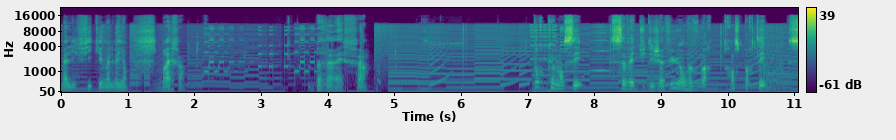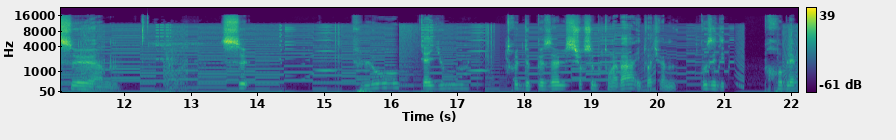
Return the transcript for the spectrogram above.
maléfique et malveillant. Bref. Bref. Pour commencer, ça va être du déjà vu. On va vouloir transporter ce... euh, ce... Plot, caillou, truc de puzzle sur ce bouton là-bas, et toi tu vas me poser des problèmes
